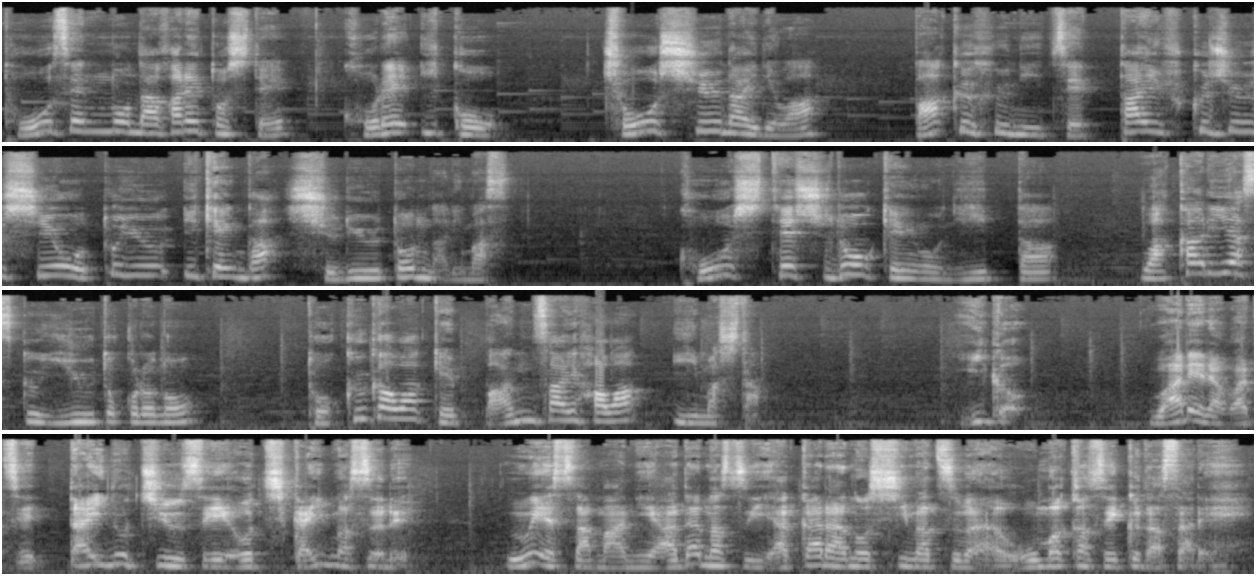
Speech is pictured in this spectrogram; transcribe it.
当然の流れとしてこれ以降長州内では幕府に絶対服従しようという意見が主流となります。こうして主導権を握った分かりやすく言うところの徳川家万歳派は言いました。以後我らは絶対の忠誠を誓いまする。上様にあだなす輩の始末はお任せくだされ。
